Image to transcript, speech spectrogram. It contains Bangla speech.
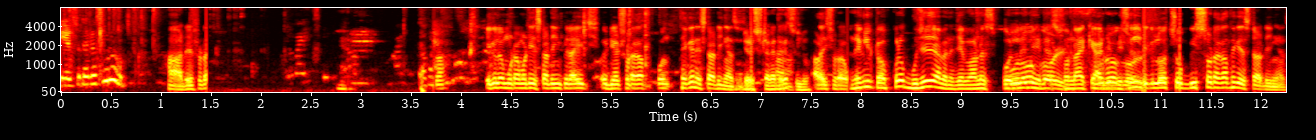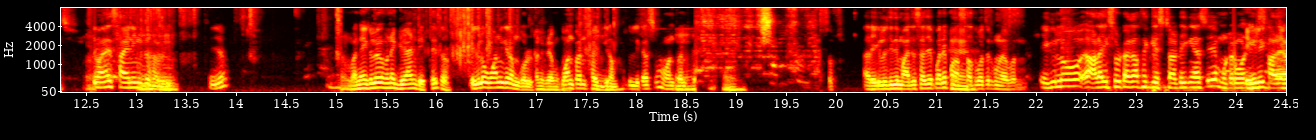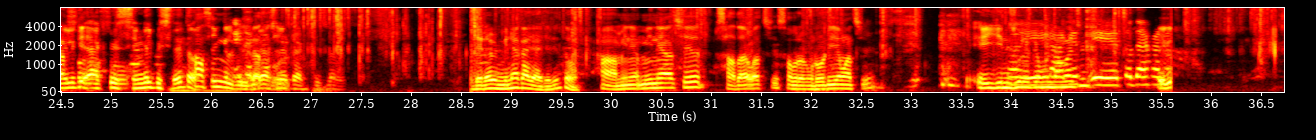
দেড়শো টাকা শুরু? হ্যাঁ দেড়শো টাকা। এগুলো মোটামুটি স্টার্টিং প্রাইস ওই দেড়শো টাকা থেকে স্টার্টিং আছে। দেড়শো টাকা থেকে শুরু। হ্যাঁ, আড়াইশো টাকা। মানে এগুলো টপ করে বুঝে যাবে না যে মানুষ পড়লে সোনা কি আর্টিফিশিয়াল এগুলো চব্বিশশো টাকা থেকে স্টার্টিং আছে। মানে সাইনিং তো হবে। বুঝছ মানে এগুলো মানে গ্যারান্টি তাই তো? এগুলো one gram gold one point five gram লেখা আছে ওয়ান পয়েন্ট আর এগুলো যদি মাঝে সাঝে পরে পাঁচ হ্যাঁ। সাত বছর মনে পাবেন এগুলো আড়াইশো টাকা থেকে স্টার্টিং আছে মোটামুটি এগুলো সাড়ে এগুলো কি এক পিস সিঙ্গেল পিস তাই তো? সিঙ্গেল পিস এটা আসলে একটা এক piece। যেটা মিনা কাজ আছে তো? হ্যাঁ মিনা মিনা আছে সাদাও আছে সব রকম রোডিয়াম আছে। এই জিনিসগুলো কেমন দাম আছে? এ তো দেখা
